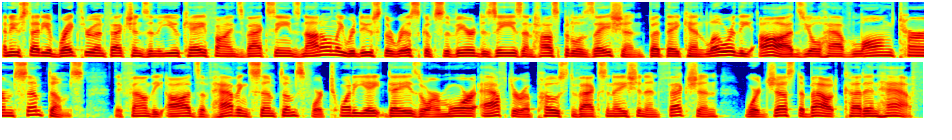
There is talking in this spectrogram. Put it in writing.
A new study of breakthrough infections in the UK finds vaccines not only reduce the risk of severe disease and hospitalization, but they can lower the odds you'll have long term symptoms. They found the odds of having symptoms for 28 days or more after a post vaccination infection were just about cut in half.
